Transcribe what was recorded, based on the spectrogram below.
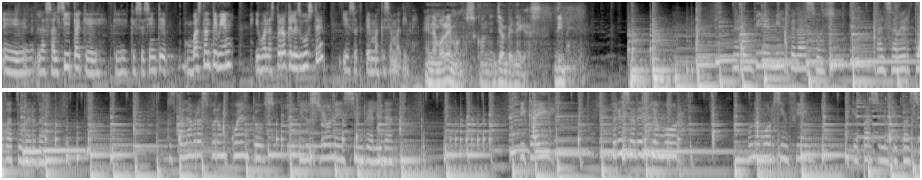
eh, la salsita que, que- que se siente bastante bien. Y bueno, espero que les guste y ese tema que se llama Dime. Enamorémonos con Jan Venegas. Dime. Me rompí en mil pedazos al saber toda tu verdad. Tus palabras fueron cuentos, ilusiones sin realidad. Y caí, presa de este amor, un amor sin fin, que pase lo que pase,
